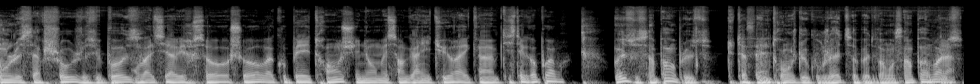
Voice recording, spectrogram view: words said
On le sert chaud, je suppose. On va le servir chaud, chaud, on va couper les tranches et nous, on met ça en garniture avec un petit steak au poivre. Oui, c'est sympa en plus. Tout à fait. Une tranche de courgette, ça peut être vraiment sympa. en Voilà. plus.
